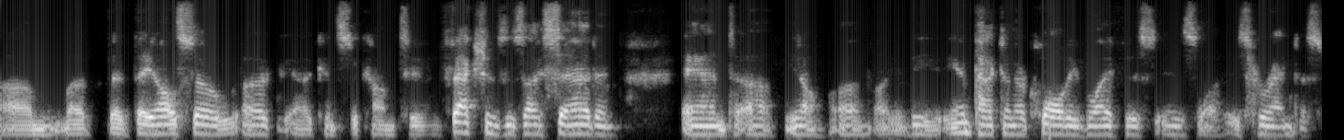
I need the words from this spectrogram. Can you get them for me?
um, but that they also uh, can succumb to infections as I said and and uh, you know uh, the impact on their quality of life is is uh, is horrendous.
